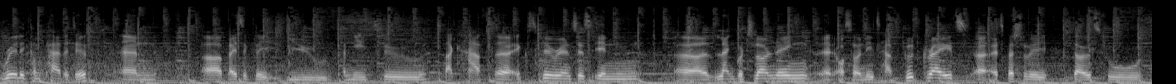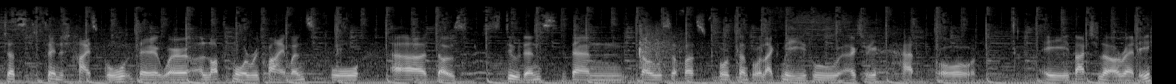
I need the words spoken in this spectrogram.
really competitive and uh, basically you need to like have uh, experiences in language learning and also need to have good grades uh, especially those who just finished high school. There were a lot more requirements for uh, those students than those of us for example like me who actually had or a bachelor already.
